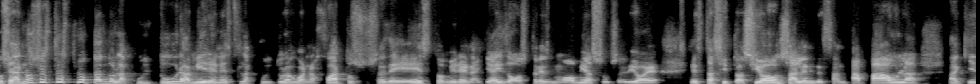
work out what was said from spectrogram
O sea, no se está explotando la cultura. Miren, esta es la cultura Guanajuato, sucede esto. Miren, aquí hay dos, tres momias, sucedió eh, esta situación, salen de Santa Paula, aquí eh,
